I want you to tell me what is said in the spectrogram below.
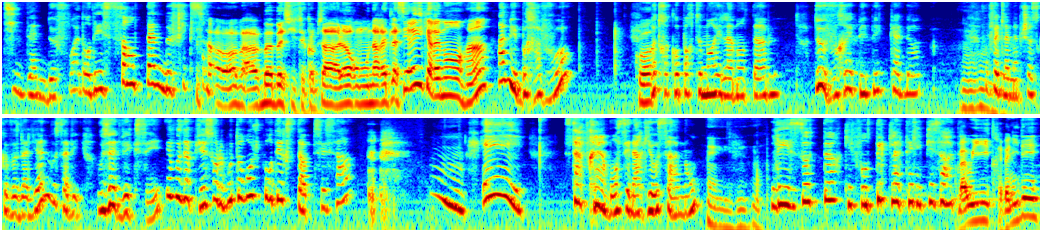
dizaines de fois dans des centaines de fictions. Oh, bah, bah, bah, si c'est comme ça, alors on arrête la série carrément, hein? Ah mais bravo Quoi? Votre comportement est lamentable. De vrais bébés cadeaux. Vous faites la même chose que vos aliens, vous savez. Vous êtes vexé et vous appuyez sur le bouton rouge pour dire stop, c'est ça? Hé Ça ferait un bon scénario, ça, non Les auteurs qui font éclater l'épisode. Bah oui, très bonne idée.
